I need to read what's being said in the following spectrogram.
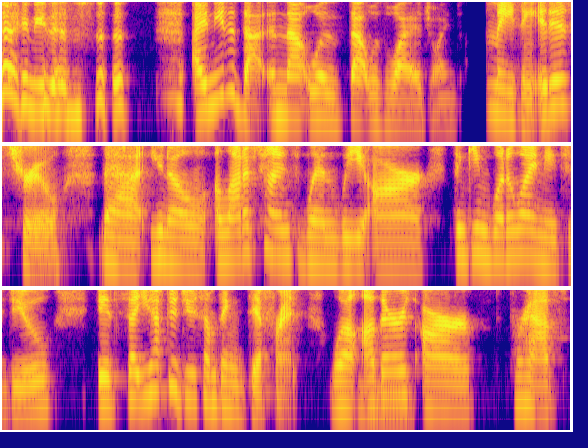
I needed I needed that and that was that was why I joined. Amazing. It is true that, you know, a lot of times when we are thinking what do I need to do, it's that you have to do something different. While mm-hmm. others are perhaps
